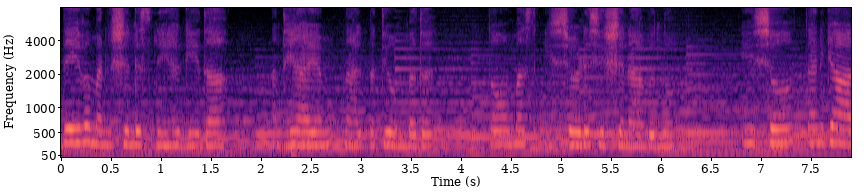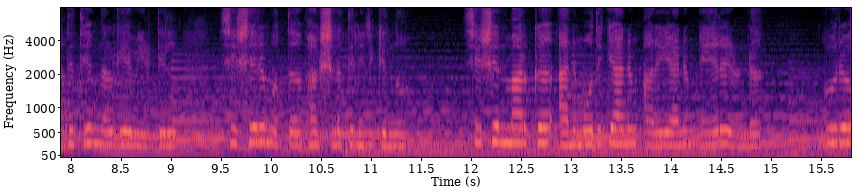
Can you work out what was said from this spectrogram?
ദൈവമനുഷ്യന്റെ സ്നേഹഗീത അധ്യായം നാൽപ്പത്തി ഒമ്പത് തോമസ് ഈശോയുടെ ശിഷ്യനാകുന്നു. ഈശോ തനിക്ക് ആതിഥ്യം നൽകിയ വീട്ടിൽ ശിഷ്യരുമൊത്ത് ഭക്ഷണത്തിനിരിക്കുന്നു. ശിഷ്യന്മാർക്ക് അനുമോദിക്കാനും അറിയാനും ഏറെയുണ്ട്. ഗുരു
